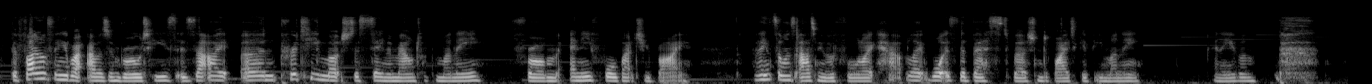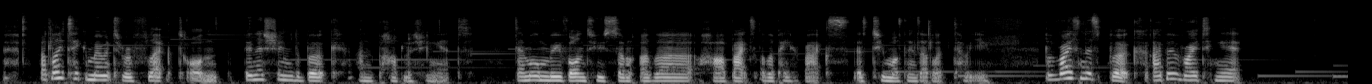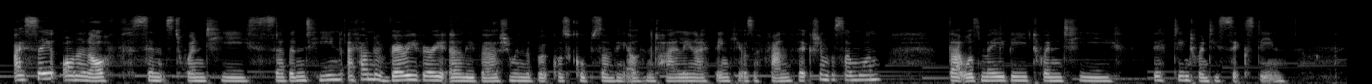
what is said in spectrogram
The final thing about Amazon royalties is that I earn pretty much the same amount of money from any format you buy. I think someone's asked me before, like, how, like, what is the best version to buy to give you money? Any of them? I'd like to take a moment to reflect on finishing the book and publishing it. Then we'll move on to some other hardbacks, other paperbacks. There's two more things I'd like to tell you. But writing this book, I've been writing it I say on and off since 2017. I found a very, very early version when the book was called something else entirely, and I think it was a fan fiction for someone. That was maybe 2015, 2016.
